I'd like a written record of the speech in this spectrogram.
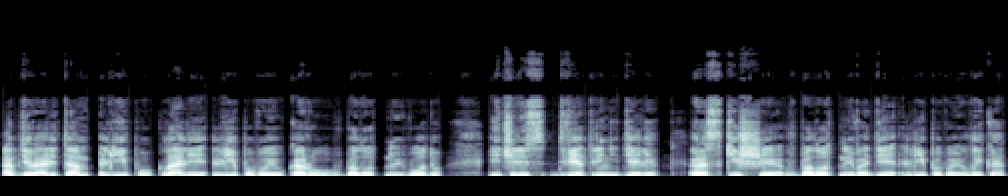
обдирали там липу, клали липовую кору в болотную воду, и через 2-3 недели раскисшая в болотной воде липовая лыка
